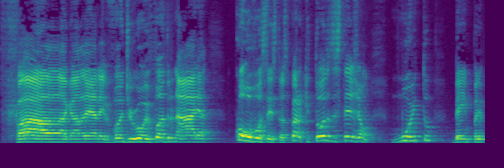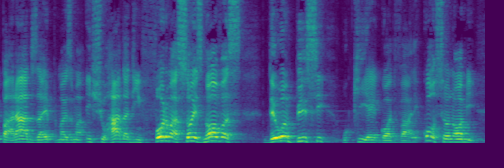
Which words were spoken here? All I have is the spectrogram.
Fala galera, Evandro, Evandro na área. Como vocês estão? Espero que todos estejam muito bem preparados aí para mais uma enxurrada de informações novas de One Piece. O que é God Valley? Qual o seu nome?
